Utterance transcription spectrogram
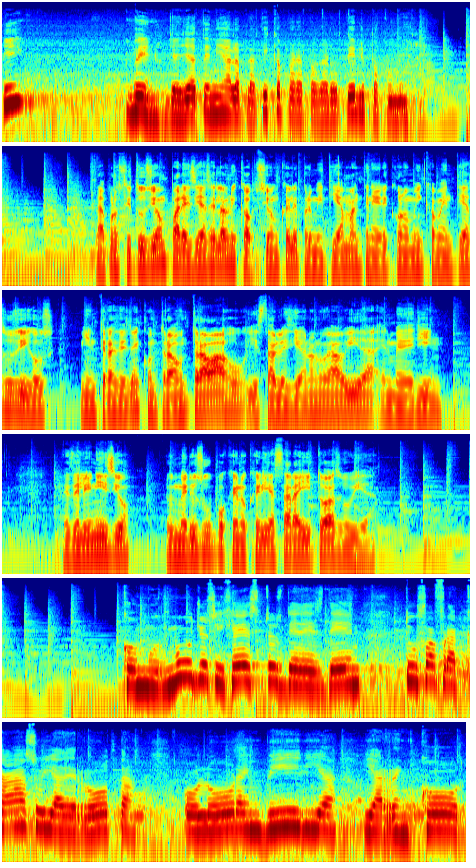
y bueno, ya ya tenía la platica para pagar hotel y para comer. La prostitución parecía ser la única opción que le permitía mantener económicamente a sus hijos mientras ella encontraba un trabajo y establecía una nueva vida en Medellín. Desde el inicio, Luzmeru supo que no quería estar ahí toda su vida con murmullos y gestos de desdén, tufa a fracaso y a derrota, olor a envidia y a rencor.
